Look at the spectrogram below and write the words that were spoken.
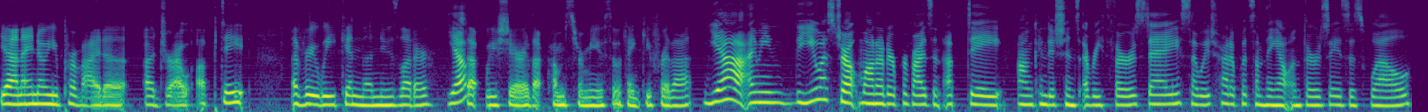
Yeah, and I know you provide a, a drought update every week in the newsletter Yep. that we share that comes from you. So thank you for that. Yeah, I mean, the U.S. Drought Monitor provides an update on conditions every Thursday, so we try to put something out on Thursdays as well.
